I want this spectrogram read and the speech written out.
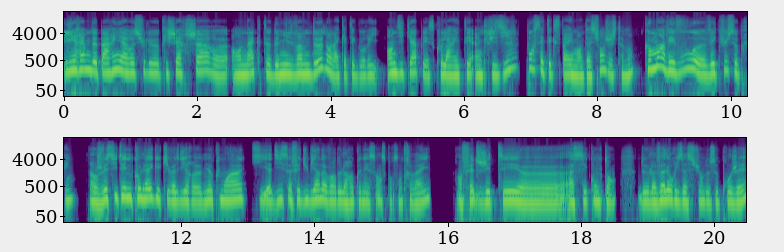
L'IREM de Paris a reçu le prix chercheur en acte 2022 dans la catégorie handicap et scolarité inclusive pour cette expérimentation justement. Comment avez-vous vécu ce prix? Alors je vais citer une collègue qui va le dire euh, mieux que moi, qui a dit ça fait du bien d'avoir de la reconnaissance pour son travail. En fait, j'étais euh, assez content de la valorisation de ce projet.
